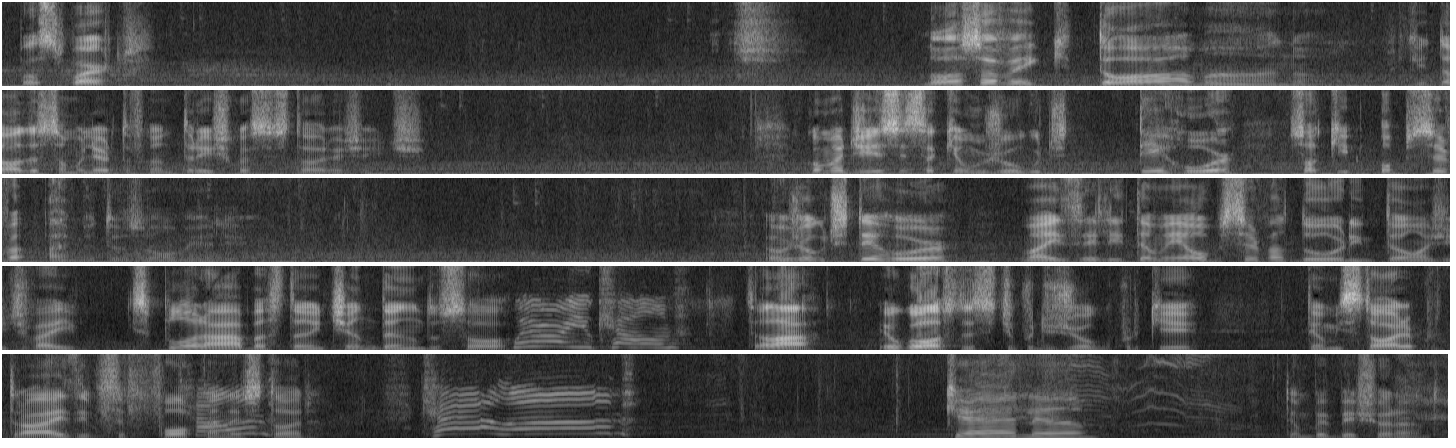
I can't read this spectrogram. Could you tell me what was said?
Pós-parto. Nossa, velho, que dó, mano. Que dó dessa mulher. Tô ficando triste com essa história, gente. Como eu disse, isso aqui é um jogo de terror, só que observa... Ai, meu Deus, o homem ali. É um jogo de terror, mas ele também é observador, então a gente vai explorar bastante andando só. Sei lá, eu gosto desse tipo de jogo porque tem uma história por trás e você foca na história. Callum! Callum. Tem um bebê chorando.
